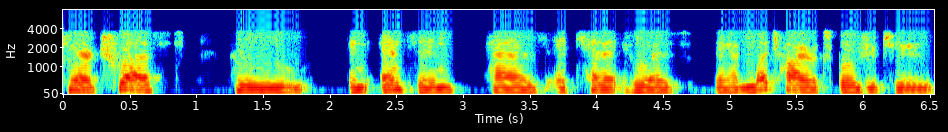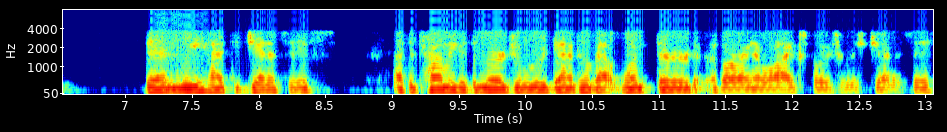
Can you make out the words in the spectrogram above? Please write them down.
Care Trust, who in Ensign has a tenant who has, they have much higher exposure to than we had to Genesis at the time we did the merger, we were down to about one third of our NOI exposure was Genesis.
